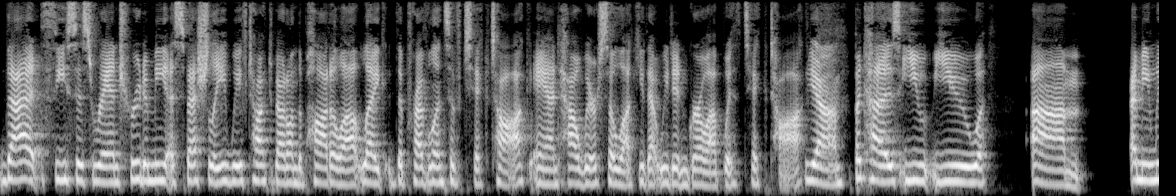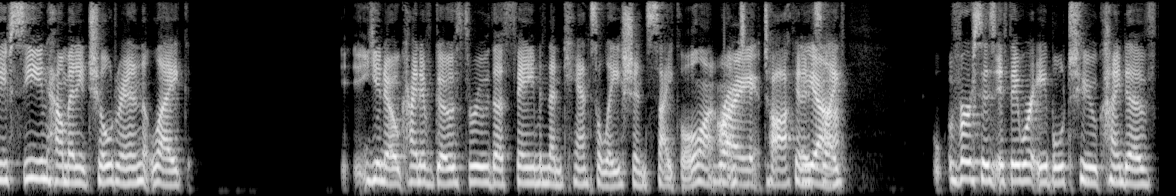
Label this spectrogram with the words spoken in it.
that thesis ran true to me, especially we've talked about on the pod a lot, like the prevalence of TikTok and how we're so lucky that we didn't grow up with TikTok Yeah. because you you um I mean we've seen how many children like you know kind of go through the fame and then cancellation cycle on, on TikTok and it's Yeah. like versus if they were able to kind of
